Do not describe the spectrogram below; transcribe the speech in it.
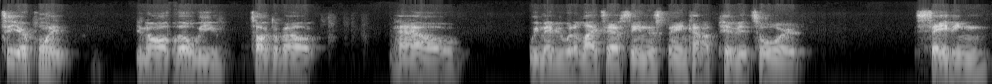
to your point, you know, although we've talked about how we maybe would have liked to have seen this thing kind of pivot toward saving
